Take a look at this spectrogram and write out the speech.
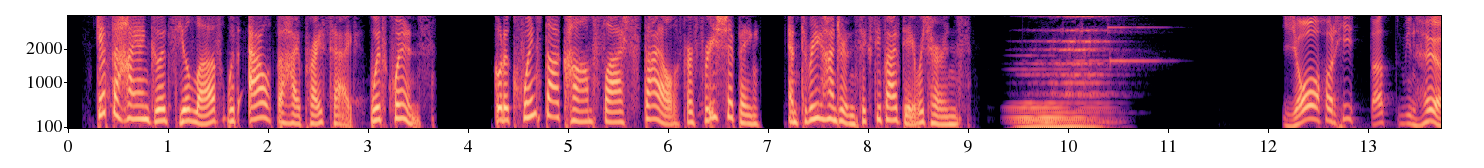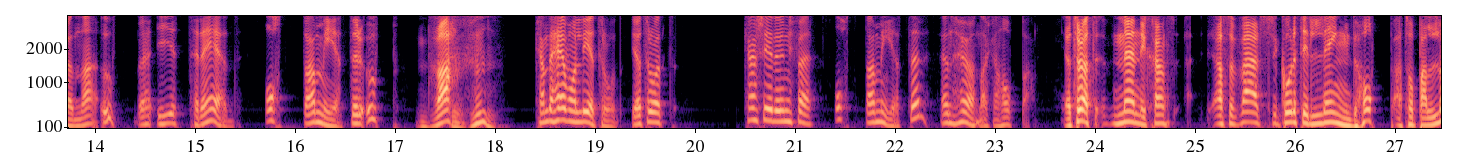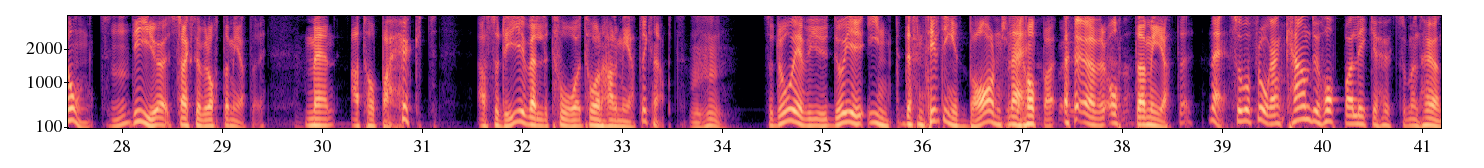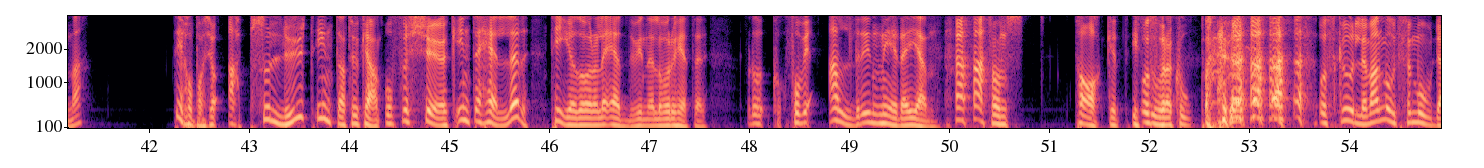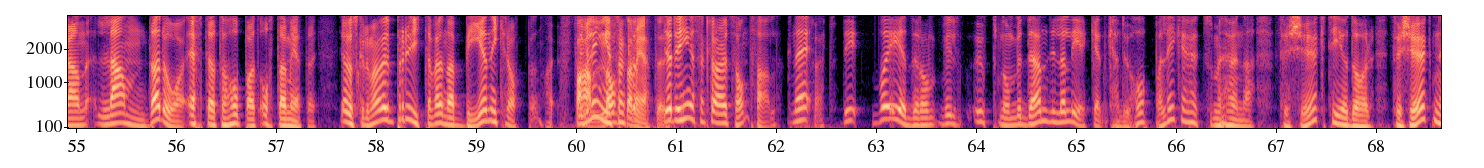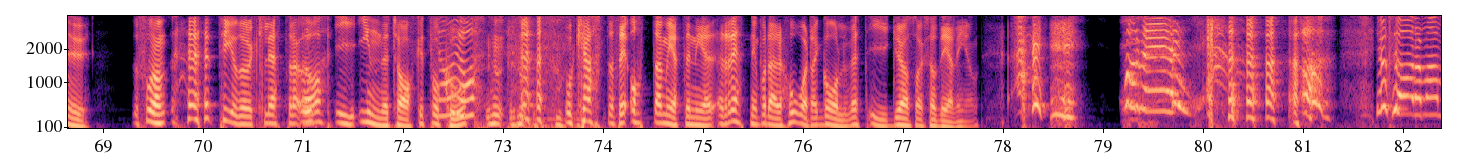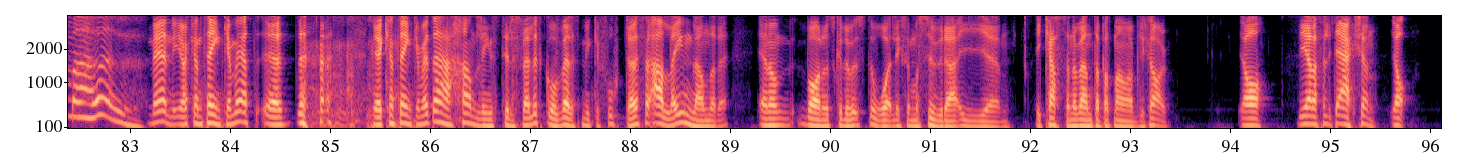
Get the high-end goods you'll love without the high price tag with Quince. Go to quince.com slash style for free shipping and 365-day returns. Jag har hittat min höna uppe i ett träd, åtta meter upp. Va? Mhm. Kan det här vara en ledtråd? Jag tror att kanske är det ungefär åtta meter en höna kan hoppa. Jag tror att människans, alltså världsrekordet i längdhopp, att hoppa långt, Mm. det är ju strax över åtta meter. Men att hoppa högt, alltså det är ju väl två, två och en halv meter knappt. Mhm. Så då är vi ju, då är det inte, definitivt inget barn som Nej. kan hoppa över åtta meter. Nej, så på frågan kan du hoppa lika högt som en höna? Det hoppas jag absolut inte att du kan. Och försök inte heller, Theodor eller Edvin eller vad du heter. För då får vi aldrig ner dig igen från taket i Stora Coop. Och skulle man mot förmodan landa då, efter att ha hoppat åtta meter, ja då skulle man väl bryta varenda ben i kroppen. Är, Falla ingen som åtta meter. ja, det är ingen som klarar ett sånt fall. Nej, det, vad är det de vill uppnå med den lilla leken? Kan du hoppa lika högt som en höna? Försök Theodor, försök nu! Då får de Theodor klättra Ja. upp i innertaket på Coop ja. och kasta sig åtta meter ner, rätt ner på det här hårda golvet i grönsaksavdelningen. Var med! Ah, jag klarar mamma! Men jag kan tänka mig att, Men jag kan tänka mig att det här handlingstillfället går väldigt mycket fortare för alla inblandade än om barnet skulle stå liksom och sura i, eh, i kassan och vänta på att mamma blir klar. Ja, Det är i alla fall lite action.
